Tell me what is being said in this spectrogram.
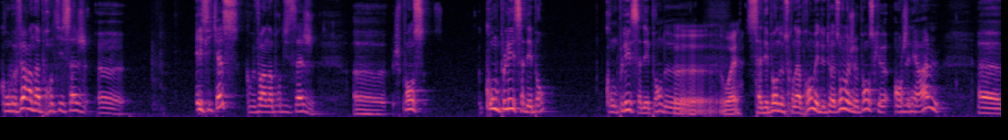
qu'on veut faire un apprentissage euh, efficace, qu'on veut faire un apprentissage, euh, je pense, complet, ça dépend. Complet, ça dépend de, Euh, ouais. ça dépend de ce qu'on apprend, mais de toute façon, moi je pense que en général, euh,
